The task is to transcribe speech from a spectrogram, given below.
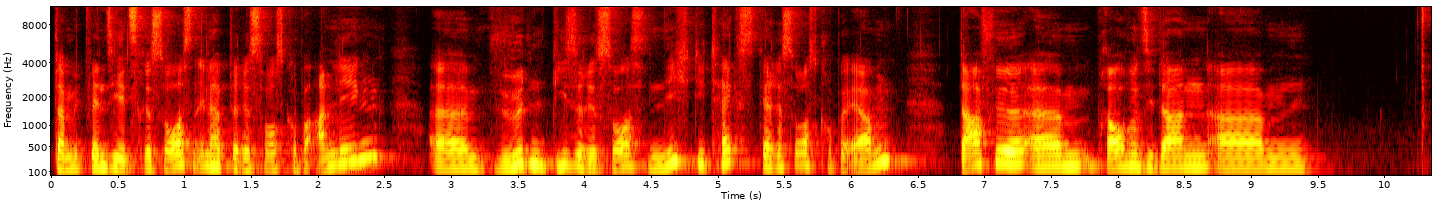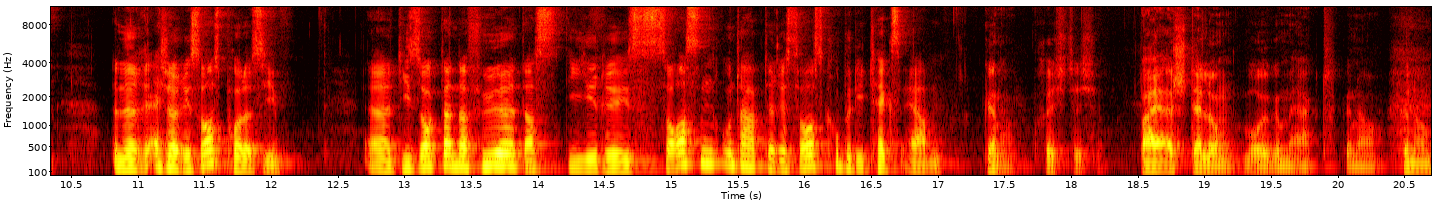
damit, wenn Sie jetzt Ressourcen innerhalb der Ressourcegruppe anlegen, äh, würden diese Ressourcen nicht die Text der Ressourcegruppe erben. Dafür ähm, brauchen Sie dann ähm, eine Azure Resource Policy. Äh, die sorgt dann dafür, dass die Ressourcen unterhalb der Ressourcegruppe die Tags erben. Genau, richtig. Bei Erstellung wohlgemerkt, genau. genau.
